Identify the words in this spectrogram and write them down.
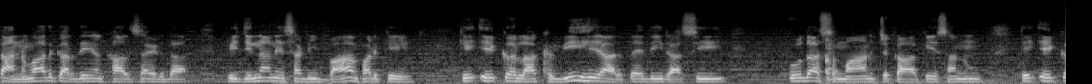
ਧੰਨਵਾਦ ਕਰਦੇ ਹਾਂ ਖਾਲਸਾ ਏਡ ਦਾ ਵੀ ਜਿਨ੍ਹਾਂ ਨੇ ਸਾਡੀ ਬਾਹ ਫੜ ਕੇ ਕਿ 1 ਲੱਖ 20 ਹਜ਼ਾਰ ਰੁਪਏ ਦੀ ਰਾਸ਼ੀ ਉਹਦਾ ਸਮਾਨ ਚੁਕਾ ਕੇ ਸਾਨੂੰ ਤੇ ਇੱਕ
